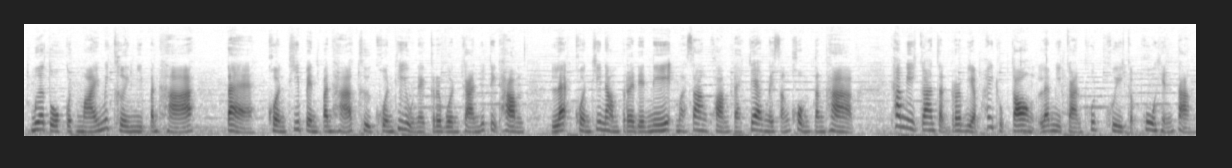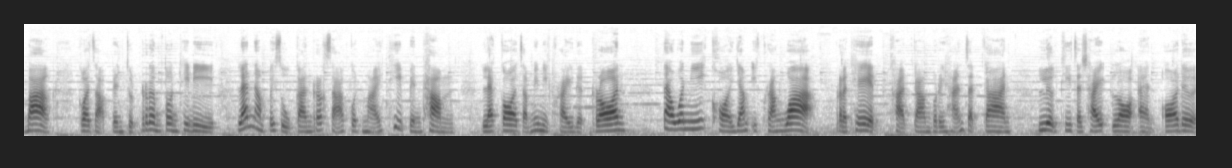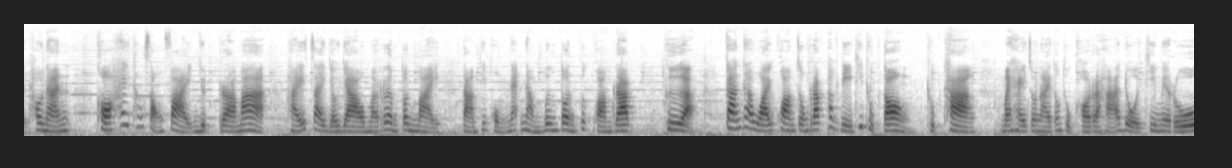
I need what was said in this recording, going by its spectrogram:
เมื่อตัวกฎหมายไม่เคยมีปัญหา แต่คนที่เป็นปัญหาคือคนที่อยู่ในกระบวนการยุติธรรม และคนที่นำประเด็นนี้มาสร้างความแตกแยกในสังคมต่างหาก ถ้ามีการจัดระเบียบให้ถูกต้อง และมีการพูดคุยกับผู้เห็นต่างบ้าง ก็จะเป็นจุดเริ่มต้นที่ดี และนำไปสู่การรักษากฎหมายที่เป็นธรรม และก็จะไม่มีใครเดือดร้อน แต่วันนี้ขอย้ำอีกครั้งว่า ประเทศขาดการบริหารจัดการ เลือกที่จะใช้ law and order เท่านั้น ขอให้ทั้งสองฝ่ายหยุดดราม่าหายใจยาวๆ มาเริ่มต้นใหม่ ตามที่ผมแนะนำเบื้องต้นเพื่อความรัก เพื่อการถวายความจงรักภักดีที่ถูกต้อง ถูกทาง ไม่ให้เจ้านายต้องถูกคอรหาโดยที่ไม่รู้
